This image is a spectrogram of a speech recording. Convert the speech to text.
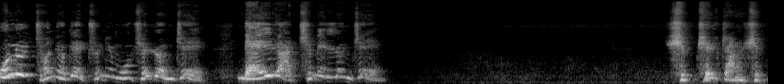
오늘 저녁에 주님 오실런지 내일 아침일런지. 17장 10,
